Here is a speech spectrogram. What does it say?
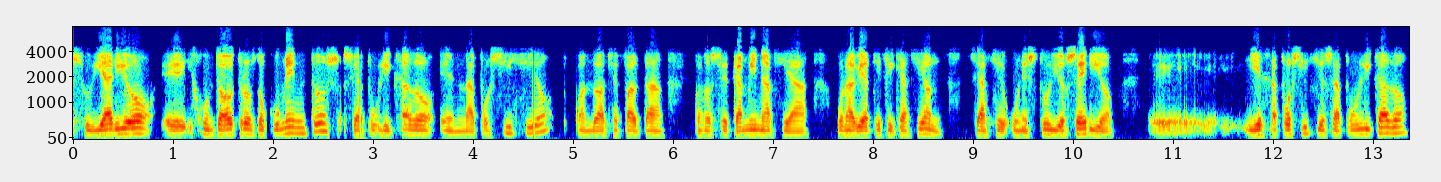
Su diario, junto a otros documentos, se ha publicado en la Posicio, cuando hace falta, cuando se camina hacia una beatificación, se hace un estudio serio y esa Posicio se ha publicado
